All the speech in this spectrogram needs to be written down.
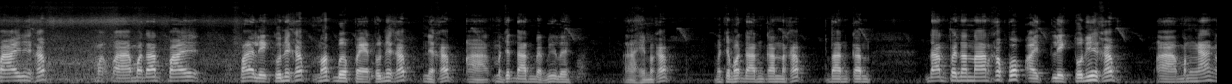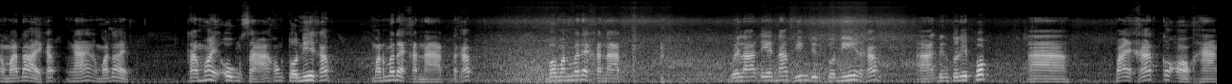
ปลายเนี่ยครับมามามาดันปลายปลายเหล็กตัวนี้ครับน็อตเบอร์แปดตัวนี้ครับเนี่ยครับอ่ามันจะดันแบบนี้เลยอ่าเห็นไหมครับ มันจะมาดันกันนะครับ ดันกันดันไปนานๆครับปุ๊บไอ้เหล็กตัวนี้ครับอ่ามันง้างออกมาได้ครับ ง้างออกมาได้ทำให้องศาของตัวนี้ครับ มันไม่ได้ขนาดนะครับพอมันไม่ได้ขนาด เวลาเดนน้ำทิ้งดึงตัวนี้นะครับ อ่าดึงตัวนี้ปุ๊บ อ่าปลายคัดก็ออกห่าง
